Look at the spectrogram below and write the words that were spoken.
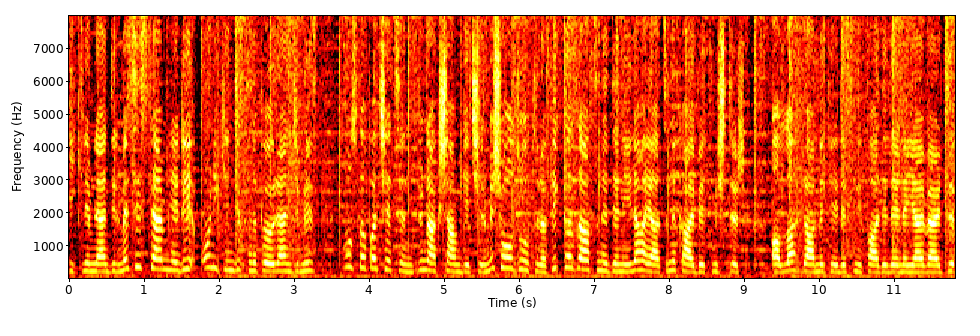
iklimlendirme sistemleri 12. sınıf öğrencimiz Mustafa Çetin dün akşam geçirmiş olduğu trafik kazası nedeniyle hayatını kaybetmiştir. Allah rahmet eylesin ifadelerine yer verdi.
